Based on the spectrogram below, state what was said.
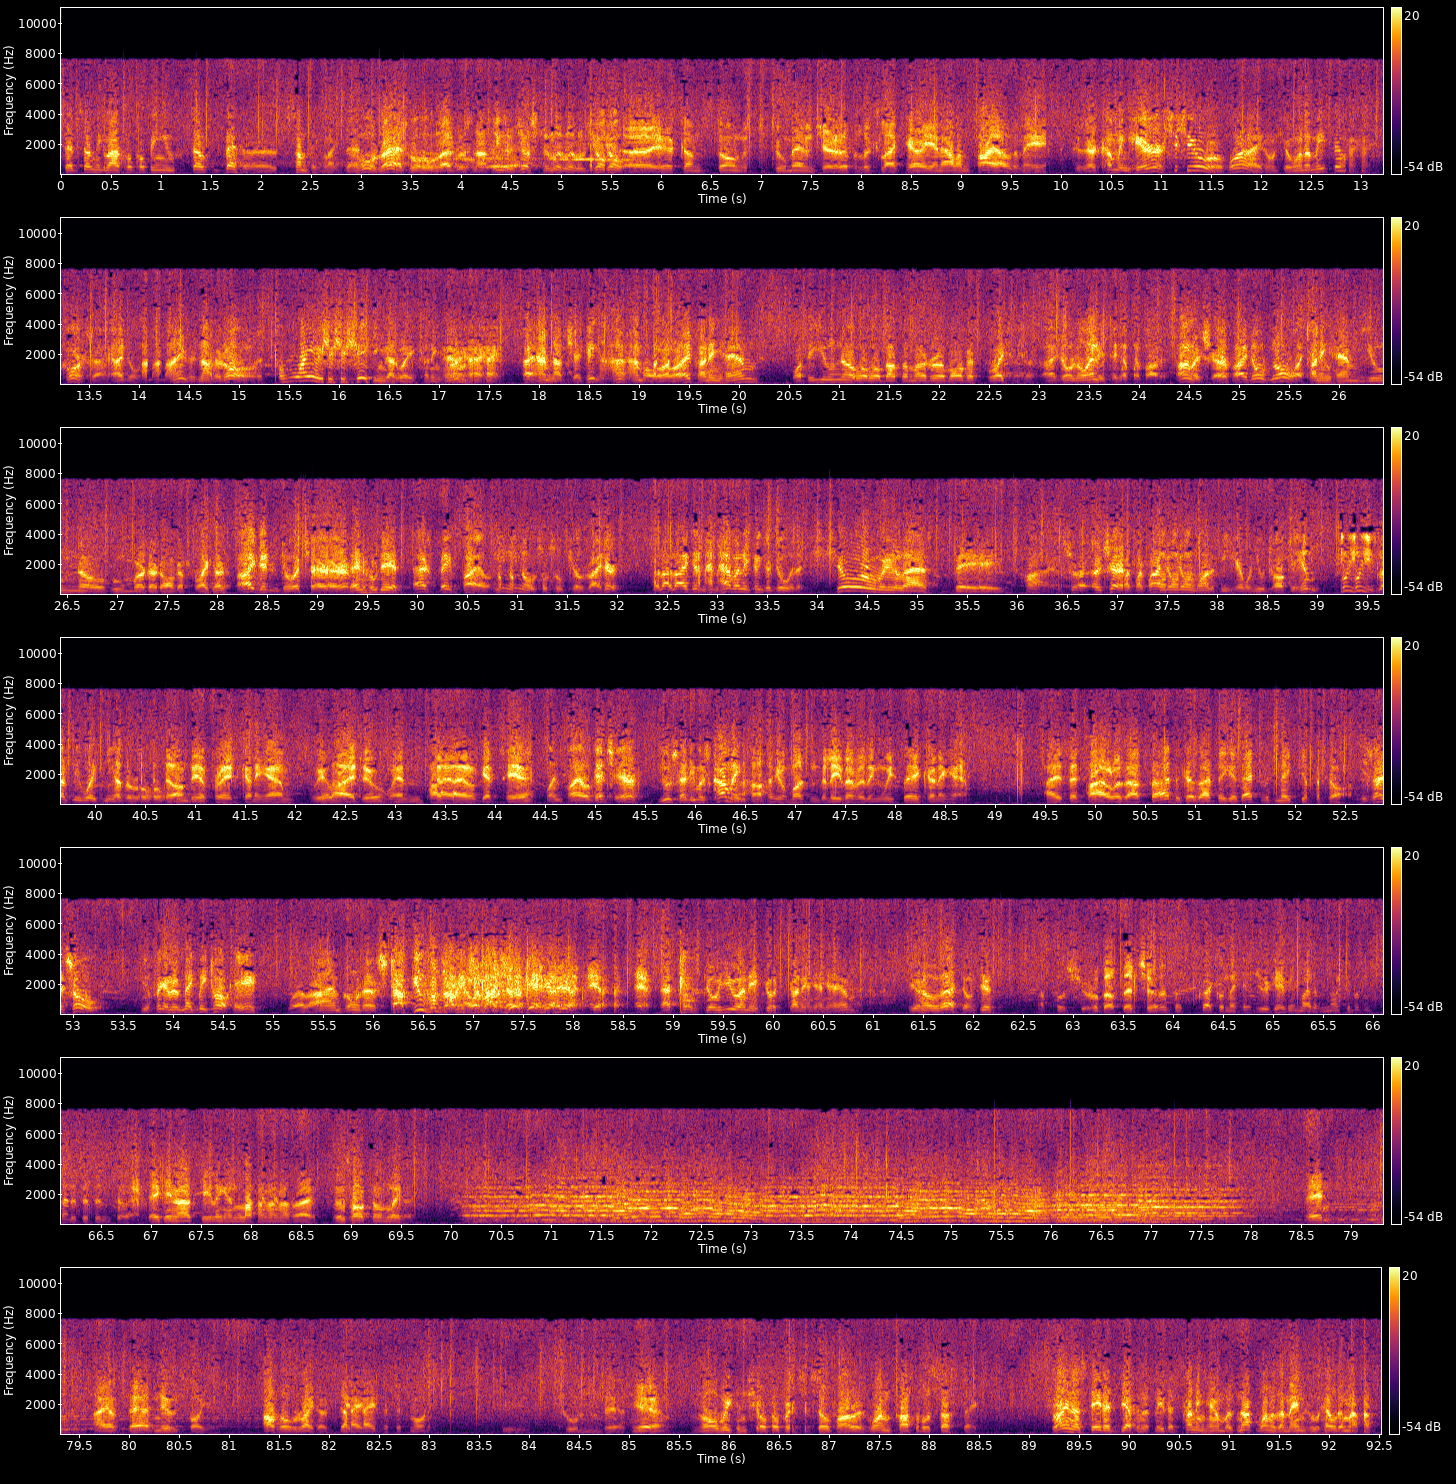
Said something about ho- hoping you felt better, or something like that. Oh, that? Oh, that was nothing. It was just a little, little joke. Uh, here comes Stone with two men, Sheriff. It looks like Harry and Alan Pyle to me. Is they're coming here? Sure. Why? Don't you want to meet them? Of course. I, I don't mind. Not at all. Oh, why are you sh- shaking that way, Cunningham? I, I, I'm not shaking. I, I'm all right. Cunningham, what do you know about the murder of August Reiter? I don't know anything about it. Honest, Sheriff, I don't know. I tell you. Cunningham, you know who murdered August Reiter? I didn't do it, Sheriff. Then who did? Ask Babe Pyle. He knows who killed Ryder. But I, I didn't have anything to do with it. Sure, we'll ask Babe Pyle. Sure, uh, Sheriff, if I don't, don't want to be here when you talk to him, please, please let me wait in the other room. Don't be afraid, Cunningham. We'll hide you when Pyle gets here. When Pyle gets here, you said he was coming. Oh, you mustn't believe everything we say, Cunningham. I said Pyle was outside because I figured that would make you talk. Is that so? You figured it'd make me talk, eh? Well, I'm going to stop you from talking so much. Yeah, yeah, yeah, yeah. That won't do you any good, Cunningham. You know that, don't you? Not so sure about that, Sheriff. That crack on the head you gave him might have knocked a little sense into him. Take him out, Keeling, and lock him up. Right. We'll talk to him later. I have bad news for you. Otto Reiter died this morning. Sudden death. Yeah, and all we can show for it so far is one possible suspect. Schreiner stated definitely that Cunningham was not one of the men who held him up. But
